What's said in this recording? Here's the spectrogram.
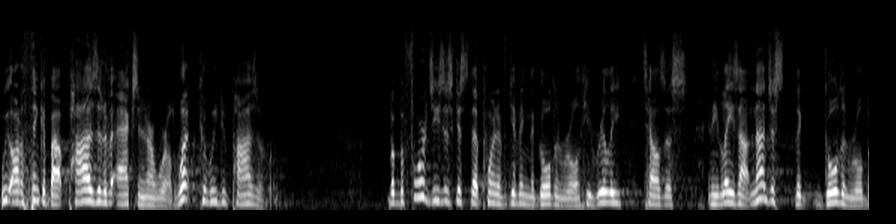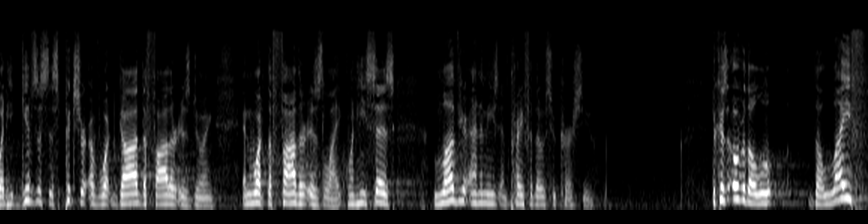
we ought to think about positive action in our world. What could we do positively? But before Jesus gets to that point of giving the golden rule, he really tells us and he lays out not just the golden rule, but he gives us this picture of what God the Father is doing and what the Father is like when he says, Love your enemies and pray for those who curse you. Because over the, the life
